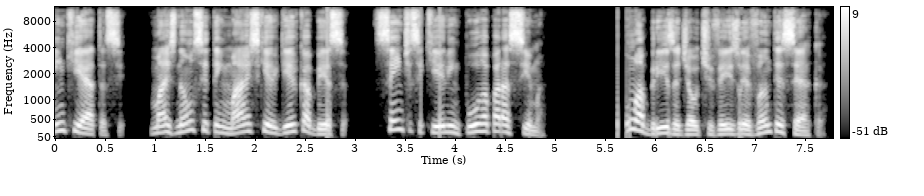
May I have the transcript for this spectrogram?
inquieta-se, mas não se tem mais que erguer cabeça, sente-se que ele empurra para cima. Uma brisa de altivez levanta e cerca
